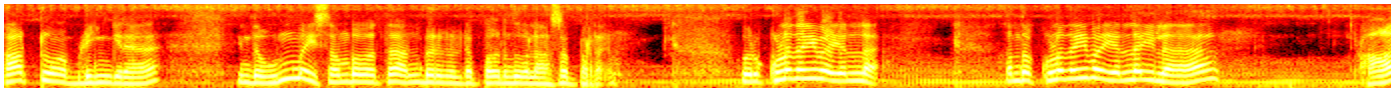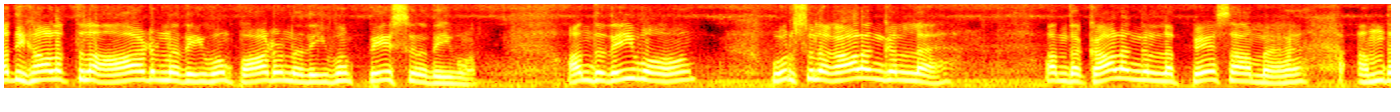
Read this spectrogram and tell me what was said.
காட்டும் அப்படிங்கிற இந்த உண்மை சம்பவத்தை அன்பர்கள்ட்ட பகிர்ந்து கொள்ள ஆசைப்பட்றேன். ஒரு குலதெய்வ எல்லை. அந்த குலதெய்வ எல்லையில் ஆதி காலத்தில் ஆடின தெய்வம் பாடின தெய்வம் பேசுகிற தெய்வம். அந்த தெய்வம் ஒரு சில காலங்களில் அந்த காலங்களில் பேசாமல் அந்த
